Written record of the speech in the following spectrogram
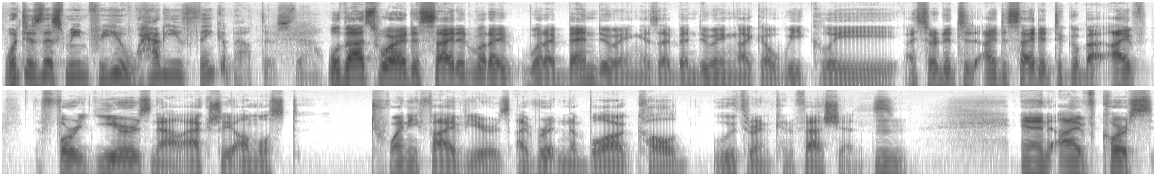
What does this mean for you? How do you think about this then? Well, that's where I decided what I what I've been doing is I've been doing like a weekly. I started to. I decided to go back. I've for years now, actually almost 25 years. I've written a blog called Lutheran Confessions. Mm. And I've of course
